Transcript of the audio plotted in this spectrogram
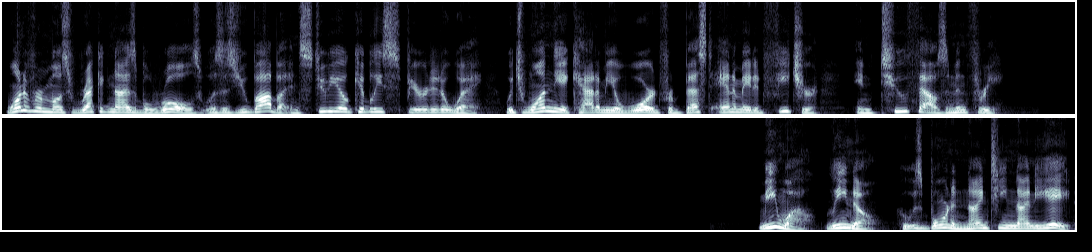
One of her most recognizable roles was as Yubaba in Studio Ghibli's Spirited Away, which won the Academy Award for Best Animated Feature in 2003. Meanwhile, Know, who was born in 1998,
